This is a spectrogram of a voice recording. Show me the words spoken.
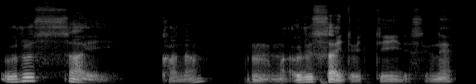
うるさいかな？うんまあうるさいと言っていいですよね。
